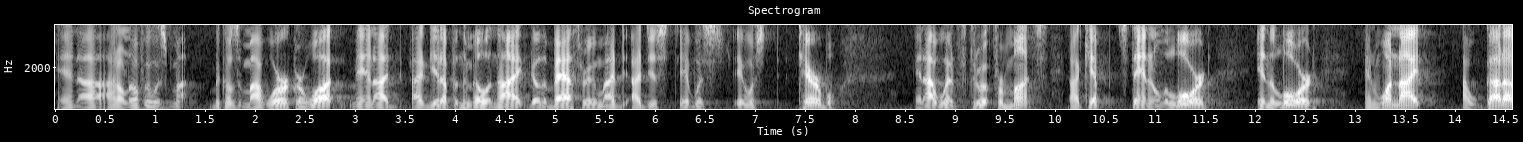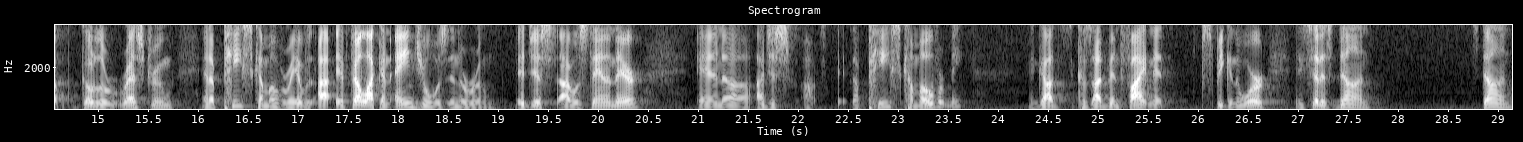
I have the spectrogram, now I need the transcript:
and uh, I don't know if it was my, because of my work or what. Man, I'd, I'd get up in the middle of the night, go to the bathroom. I, I just it was it was terrible, and I went through it for months. And I kept standing on the Lord, in the Lord. And one night I got up, go to the restroom, and a peace come over me. It, was, I, it felt like an angel was in the room. It just, I was standing there, and uh, I just, a peace come over me. And God, because I'd been fighting it, speaking the word, and He said, It's done. It's done.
